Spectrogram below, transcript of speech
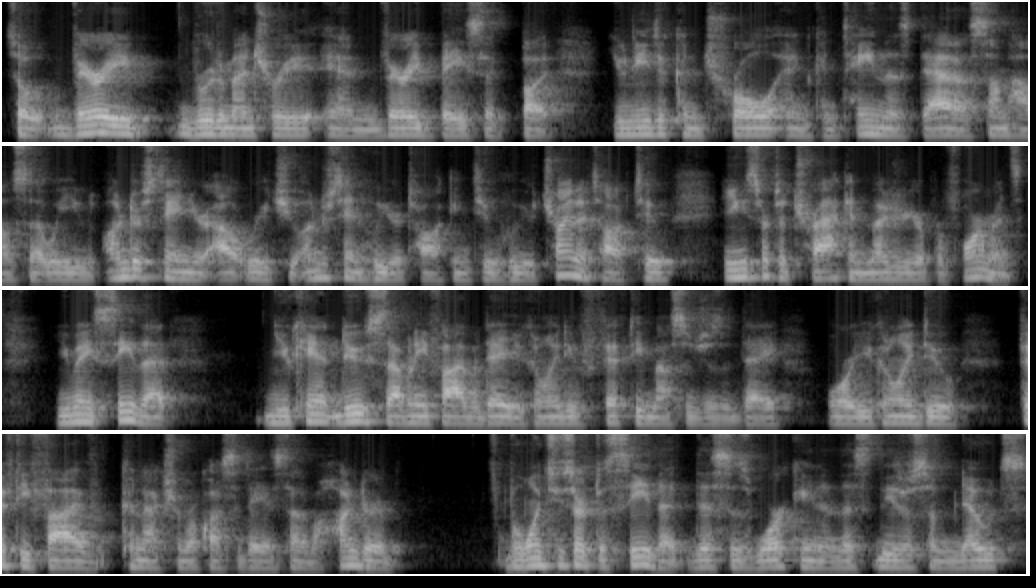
so very rudimentary and very basic but you need to control and contain this data somehow so that way you understand your outreach, you understand who you're talking to, who you're trying to talk to, and you can start to track and measure your performance you may see that you can't do 75 a day. You can only do 50 messages a day, or you can only do 55 connection requests a day instead of 100. But once you start to see that this is working and this, these are some notes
